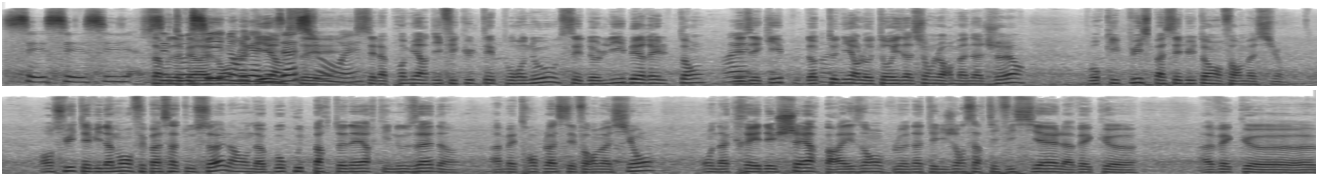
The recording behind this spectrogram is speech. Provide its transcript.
c'est aussi une organisation. C'est la première difficulté pour nous, c'est de libérer le temps des équipes, d'obtenir l'autorisation de leur manager pour qu'ils puissent passer du temps en formation. Ensuite, évidemment, on ne fait pas ça tout seul. Hein. On a beaucoup de partenaires qui nous aident à mettre en place ces formations. On a créé des chaires, par exemple, d'intelligence artificielle avec, euh, avec, euh,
